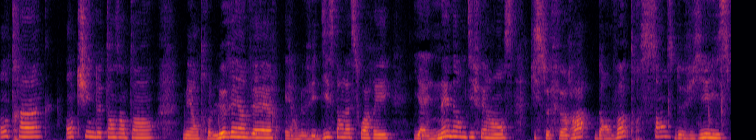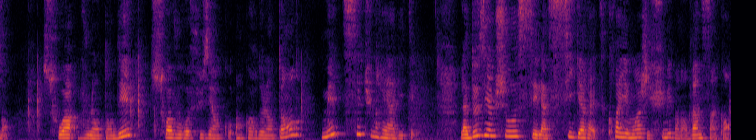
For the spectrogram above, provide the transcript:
On trinque, on chine de temps en temps, mais entre lever un verre et en lever 10 dans la soirée, il y a une énorme différence qui se fera dans votre sens de vieillissement. Soit vous l'entendez, soit vous refusez encore de l'entendre, mais c'est une réalité. La deuxième chose, c'est la cigarette. Croyez-moi, j'ai fumé pendant 25 ans.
